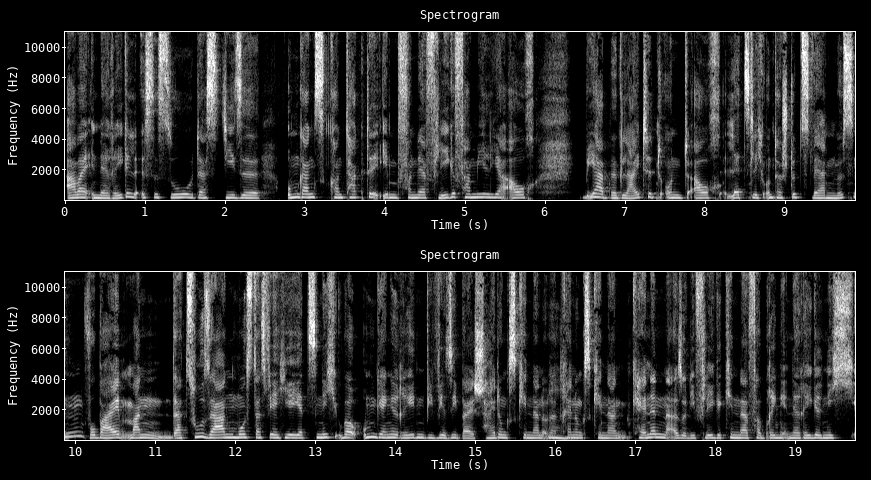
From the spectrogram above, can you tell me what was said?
Aber in der Regel ist es so, dass diese Umgangskontakte eben von der Pflegefamilie auch ja, begleitet und auch letztlich unterstützt werden müssen. Wobei man dazu sagen muss, dass wir hier jetzt nicht über Umgänge reden, wie wir sie bei Scheidungskindern oder mhm. Trennungskindern kennen. Also die Pflegekinder verbringen in der Regel nicht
